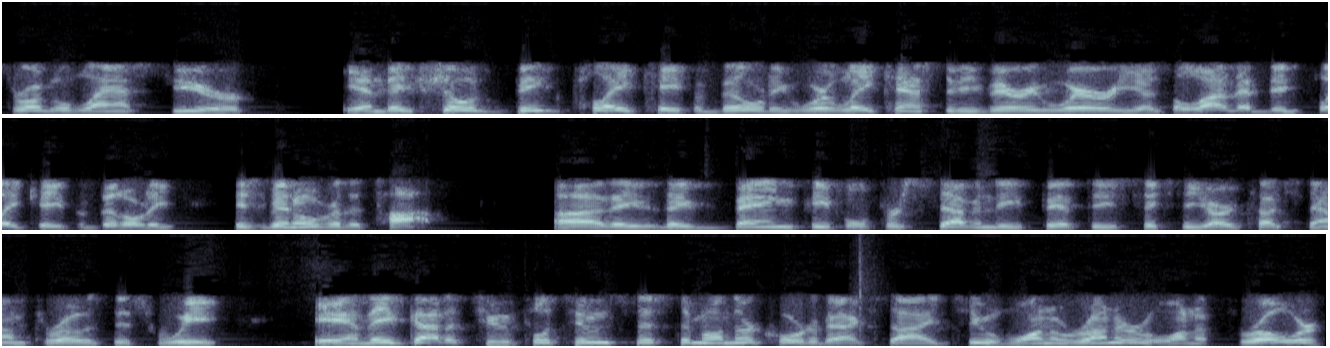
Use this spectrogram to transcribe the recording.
struggled last year, and they've showed big play capability. Where Lake has to be very wary, as a lot of that big play capability has been over the top. Uh, they they've banged people for 70, 50, 60 yard touchdown throws this week. And they've got a two platoon system on their quarterback side too. One a runner, one a thrower.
